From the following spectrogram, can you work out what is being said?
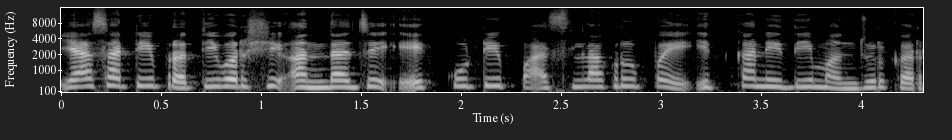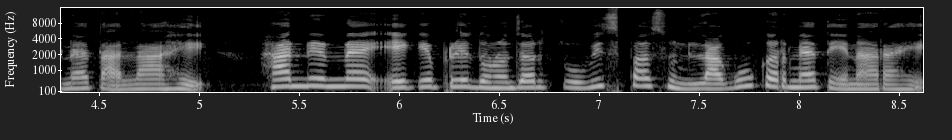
यासाठी प्रतिवर्ष अंदाजे एक कोटी पाच लाख रुपये इतका निधी मंजूर करण्यात आला आहे. हा निर्णय एक एप्रिल दोन हजार चोवीसपासून लागू करण्यात येणार आहे.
